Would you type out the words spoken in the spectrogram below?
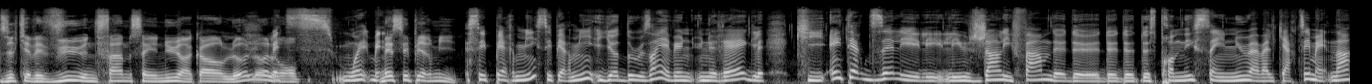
dire qu'il avait vu une femme seins nus encore là. là, là. mais, On- t- ouais, mais mais c'est permis. c'est permis, c'est permis. Il y a deux ans, il y avait une, une règle qui interdisait les, les, les gens, les femmes de, de, de, de, de se promener seins nus à Valcartier. Maintenant,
